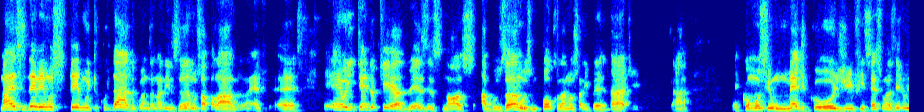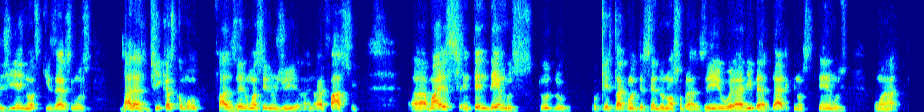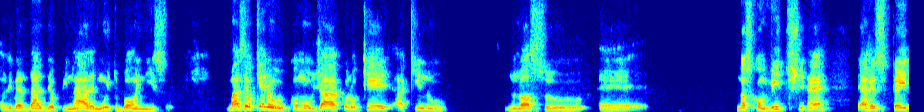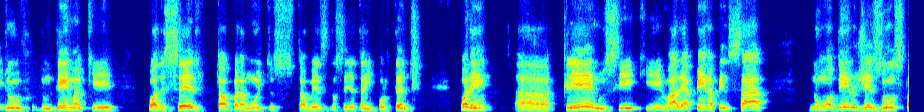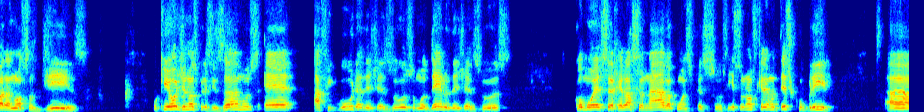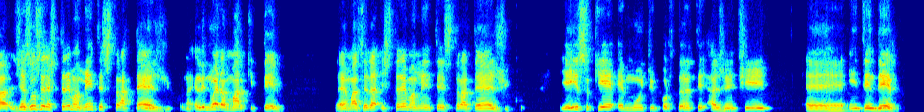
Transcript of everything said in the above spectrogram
Mas devemos ter muito cuidado quando analisamos a palavra. Né? É, eu entendo que, às vezes, nós abusamos um pouco da nossa liberdade. Tá? É como se um médico hoje fizesse uma cirurgia e nós quiséssemos dar as dicas como fazer uma cirurgia. Né? Não é fácil. Uh, mas entendemos tudo o que está acontecendo no nosso Brasil, a liberdade que nós temos, uma liberdade de opinar, é muito bom nisso. Mas eu quero, como já coloquei aqui no, no nosso, é, nosso convite, né, é a respeito de um tema que pode ser para muitos talvez não seja tão importante. Porém, ah, cremos-se que vale a pena pensar no modelo Jesus para nossos dias. O que hoje nós precisamos é a figura de Jesus, o modelo de Jesus, como ele se relacionava com as pessoas. Isso nós queremos descobrir. Ah, Jesus era extremamente estratégico, né? ele não era marqueteiro é, mas era extremamente estratégico. E é isso que é, muito importante a gente é, entender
